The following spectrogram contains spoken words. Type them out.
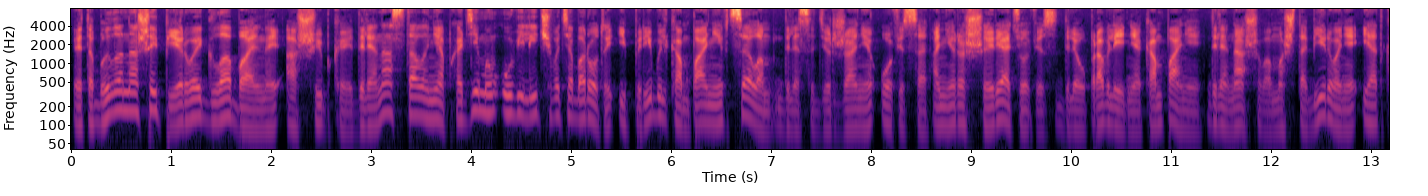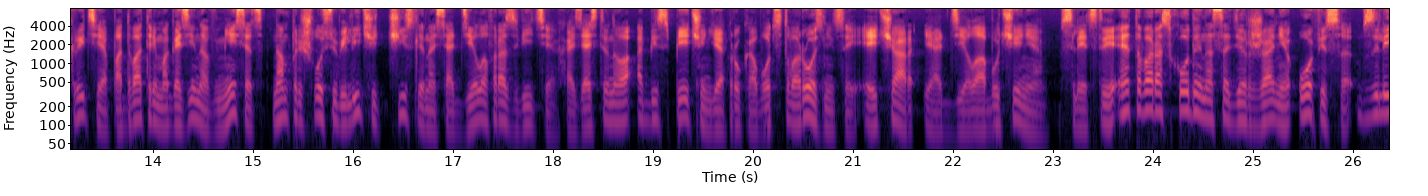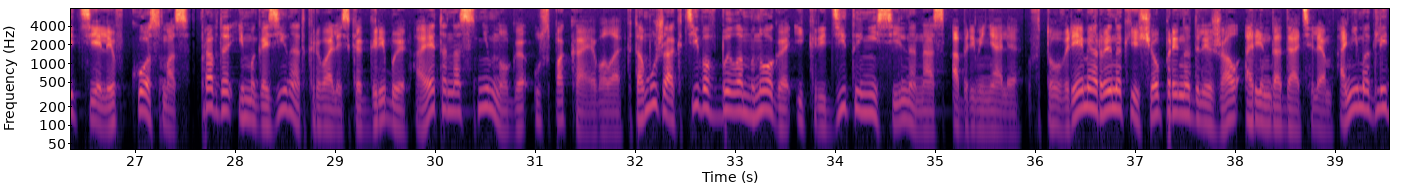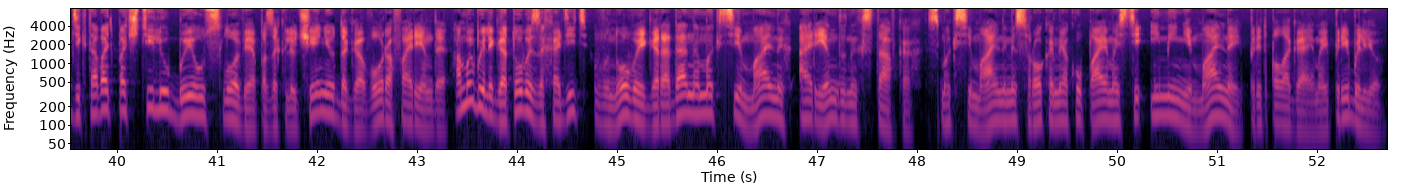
Это было нашей первой глобальной ошибкой. Для нас стало необходимым увеличивать обороты и прибыль компании в целом для содержания офиса, а не расширять офис для управления компанией. Для нашего масштабирования и открытия по 2-3 магазина в месяц нам пришлось увеличить численность отделов развития, хозяйственного обеспечения, руководства розницей, HR и отдела обучения. Вследствие этого расходы на содержание офиса взлетели в космос. Правда, и магазины открывались как грибы, а а это нас немного успокаивало. К тому же активов было много, и кредиты не сильно нас обременяли. В то время рынок еще принадлежал арендодателям. Они могли диктовать почти любые условия по заключению договоров аренды, а мы были готовы заходить в новые города на максимальных арендных ставках, с максимальными сроками окупаемости и минимальной предполагаемой прибылью.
